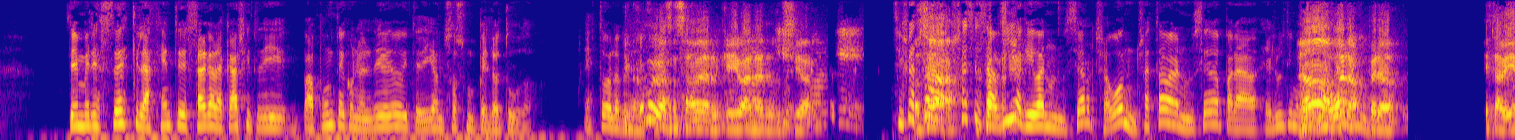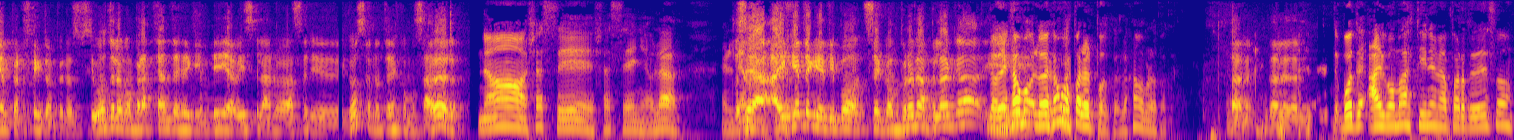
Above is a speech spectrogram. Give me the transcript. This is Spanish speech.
te mereces que la gente salga a la calle y te apunte con el dedo y te digan sos un pelotudo. Es todo lo que ¿Y cómo ibas a saber que iban a anunciar? ¿Por qué? Si ya, o estaba- sea, ya se sabía sí. que iban a anunciar, chabón. Ya estaba anunciada para el último No, bueno, pero está bien, perfecto, pero si vos te lo compraste antes de que Nvidia avise la nueva serie de cosas, no tenés cómo saber. No, ya sé, ya sé, ni hablar. El O tema- sea, hay gente que tipo se compró la placa y... lo dejamos, lo dejamos para el podcast, lo dejamos para el podcast. Dale, dale, dale. ¿Vos te- ¿Algo más tienen aparte de eso?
